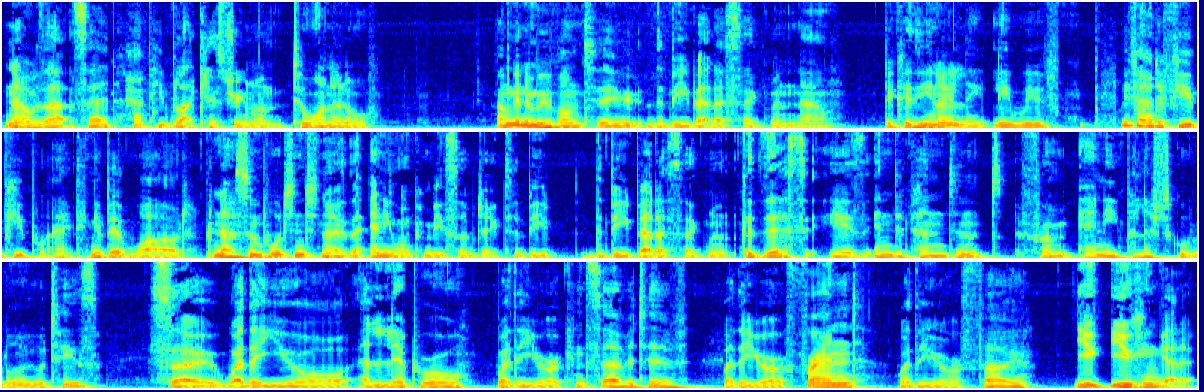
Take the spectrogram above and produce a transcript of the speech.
Now, with that said, happy Black History Month to one and all. I'm going to move on to the Be Better segment now. Because, you know, lately we've we've had a few people acting a bit wild. Now, it's important to know that anyone can be subject to be, the Be Better segment, because this is independent from any political loyalties. So, whether you're a liberal, whether you're a conservative, whether you're a friend, whether you're a foe, you, you can get it.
